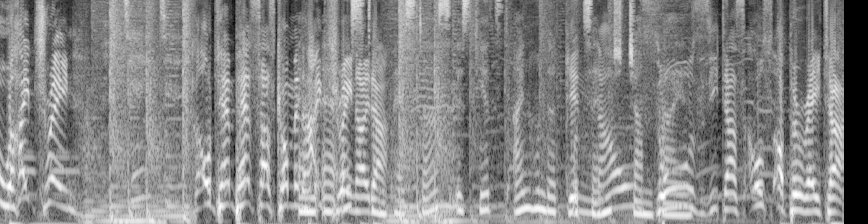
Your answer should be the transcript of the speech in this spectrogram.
Oh, Hype Train! Frau Tempestas kommt in Hype Train, Alter. Tempestas ist jetzt 100% Genau Jump so sieht das aus, Operator.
